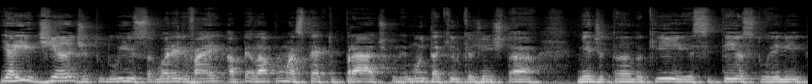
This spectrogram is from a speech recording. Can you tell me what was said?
E aí, diante de tudo isso, agora ele vai apelar para um aspecto prático, né? muito daquilo que a gente está meditando aqui, esse texto, ele,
